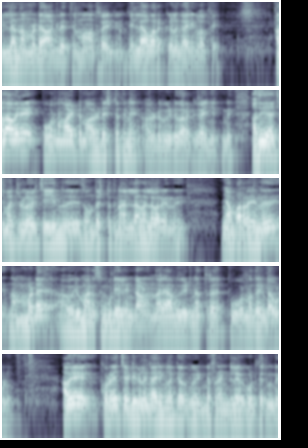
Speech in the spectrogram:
എല്ലാം നമ്മുടെ ആഗ്രഹത്തിന് മാത്രമായിരിക്കണം. എല്ലാ വർക്കുകളും കാര്യങ്ങളൊക്കെ. അത് അവരെ പൂർണമായിട്ടും അവരുടെ ഇഷ്ടത്തിന് അവരുടെ വീട് വർക്ക് കഴിഞ്ഞിട്ടുണ്ട്. അത് വിചാരിച്ച് മറ്റുള്ളവർ ചെയ്യുന്നത് സ്വന്തം ഇഷ്ടത്തിനല്ല എന്നല്ല പറയുന്നത്. ഞാൻ പറയുന്നത് നമ്മുടെ ഒരു മനസ്സും കൂടി അതിൽ ഉണ്ടാവണം. എന്നാലേ ആ വീടിന് അത്ര പൂർണത ഉണ്ടാവുള്ളൂ അവർ കുറേ ചെടികളും കാര്യങ്ങളൊക്കെ വീടിന്റെ ഫ്രണ്ടിലൊക്കെ കൊടുത്തിട്ടുണ്ട്.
